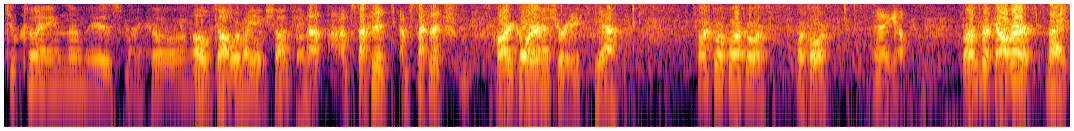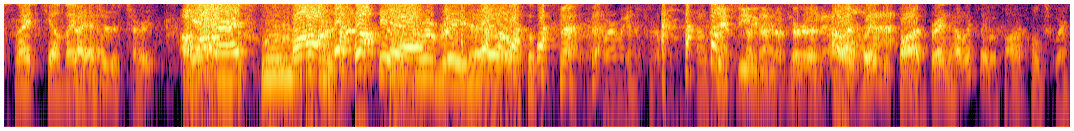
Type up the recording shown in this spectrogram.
To claim them is my call. Oh god, where am I getting shot from? Uh, I'm stuck in a. I'm stuck in a. Tr- Hardcore in a tree. yeah. Parkour, parkour. Parkour. There you go. Run for cover. Nice, nice kill, nice Did I kill. enter this turret? Yes! Oh, yeah! Raid hell! Right, where am I gonna throw? it? Oh, God. Can't see oh, anything God. that's her. How do I claim this pod? Brandon, how do I claim a pod? Hold square.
